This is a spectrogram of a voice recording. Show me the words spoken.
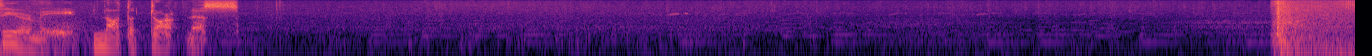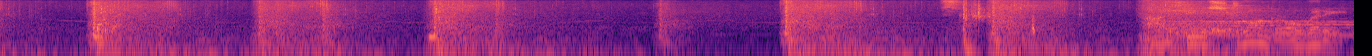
Fear me, not the darkness. I feel stronger already.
